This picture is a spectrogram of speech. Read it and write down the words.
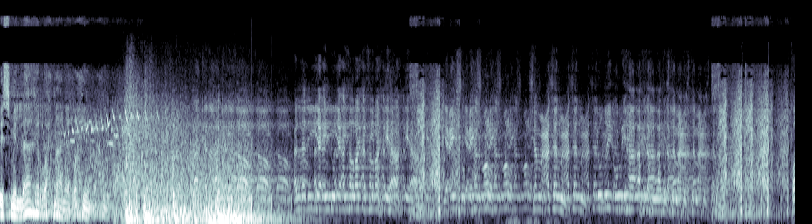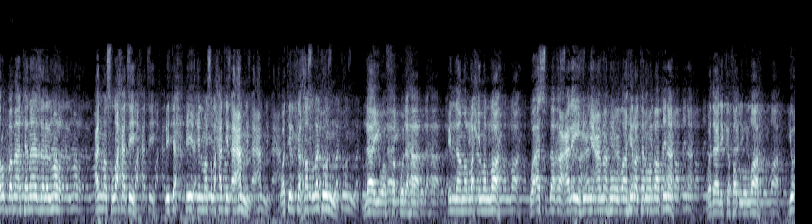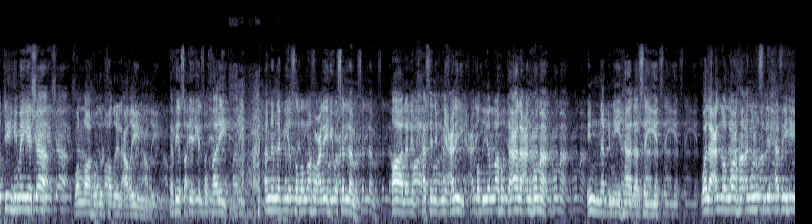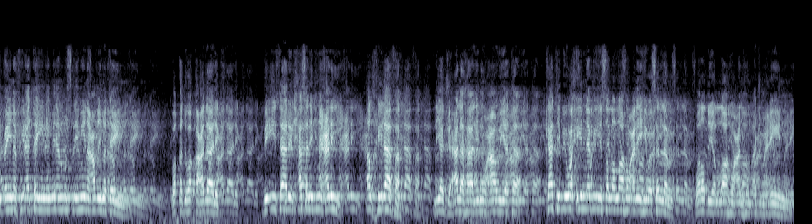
بسم الله الرحمن الرحيم. الذي يئد الأثرة في مهدها يعيش بها المرء شمعة يضيء بها أهله ومجتمعه. فربما تنازل المرء عن مصلحته لتحقيق المصلحة الأعم. وتلك خصلة لا يوفق لها إلا من رحم الله وأسبغ عليه نعمه ظاهرة وباطنة. وذلك فضل الله. يؤتيه من يشاء. والله ذو الفضل العظيم. ففي صحيح البخاري أن النبي صلى الله عليه وسلم قال للحسن بن علي رضي الله تعالى عنهما إن ابني هذا سيد. ولعل الله أن يصلح به بين فئتين من المسلمين عظيمتين. وقد وقع ذلك بإيثار الحسن بن علي الخلافة ليجعلها لمعاوية كاتب وحي النبي صلى الله عليه وسلم ورضي الله عنهم أجمعين.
